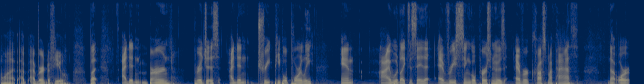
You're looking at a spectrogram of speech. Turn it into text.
Well, I, I burned a few, but I didn't burn bridges. I didn't treat people poorly. And I would like to say that every single person who has ever crossed my path, uh, or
